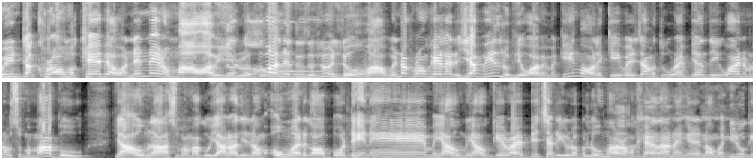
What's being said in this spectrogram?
Winter Crown မခဲပြောင်းอ่ะနည်းနည်းတော့မားသွားပြီ လွတ် တို့ တော့ သူကလည်းသူဆိုလွတ်လုံးပါ Winter Crown ခဲလိုက်တယ်ရပ်ပေးသလိုဖြစ်သွားပြီမကင်းကောင်လည်း cable ကြမှာသူတိုင်းပြန်သေးဝိုင်းတယ်မနော် Super Marco ရအောင်မလား Super Marco ရထားသေးတယ်တော့အုံဝမ်တကောင်ပေါ်တင်နေမရဘူးမရဘူး K right ပစ်ချက်တွေတော့ဘလို့မှတော့မခံစားနိုင်ခဲ့တဲ့နောက်မှာ Hero K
